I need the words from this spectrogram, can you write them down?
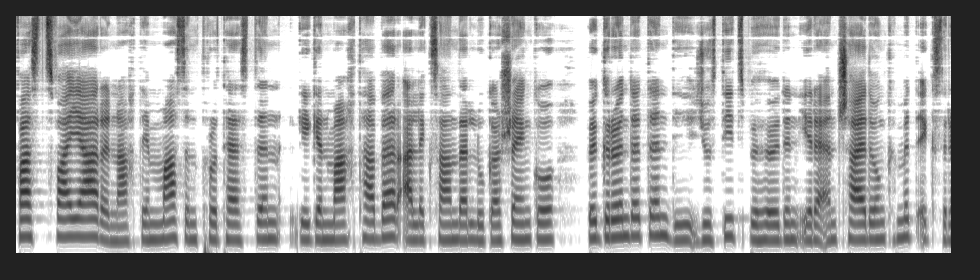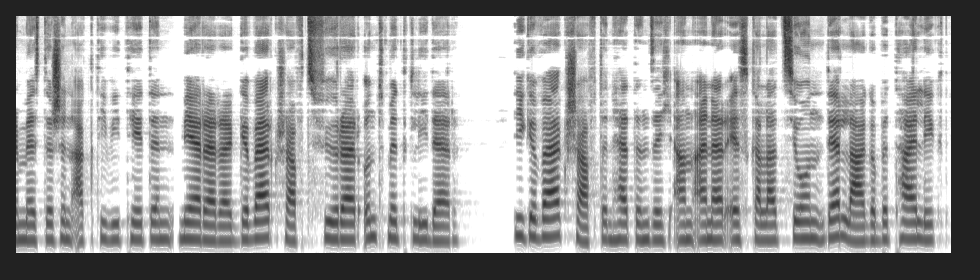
Fast zwei Jahre nach den Massenprotesten gegen Machthaber Alexander Lukaschenko begründeten die Justizbehörden ihre Entscheidung mit extremistischen Aktivitäten mehrerer Gewerkschaftsführer und Mitglieder. Die Gewerkschaften hätten sich an einer Eskalation der Lage beteiligt,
